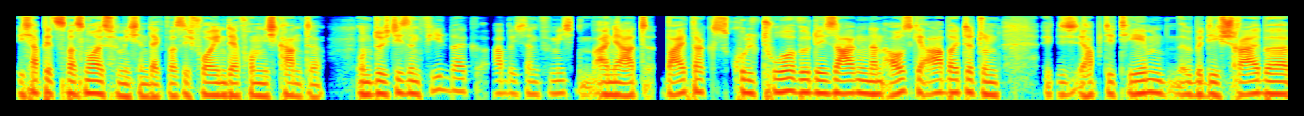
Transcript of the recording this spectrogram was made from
ich habe jetzt was Neues für mich entdeckt, was ich vorher in der Form nicht kannte. Und durch diesen Feedback habe ich dann für mich eine Art Beitragskultur, würde ich sagen, dann ausgearbeitet und ich habe die Themen, über die ich schreibe,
